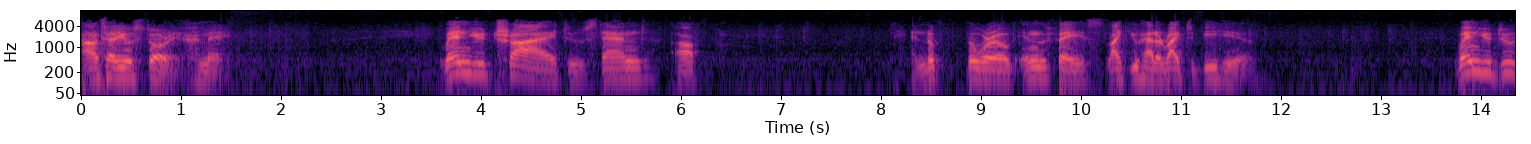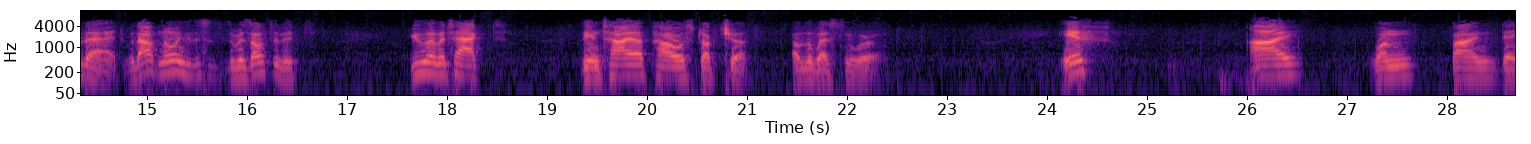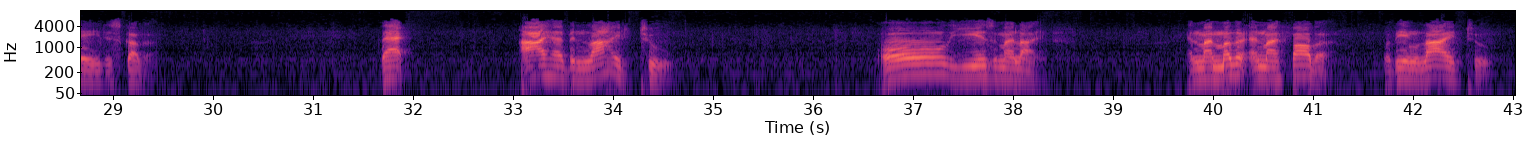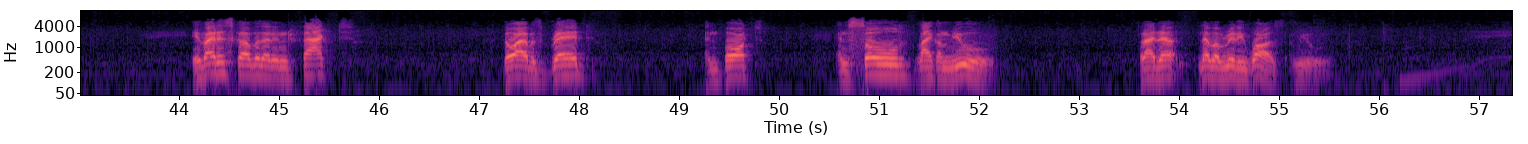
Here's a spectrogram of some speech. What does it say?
I'll tell you a story, if I may. When you try to stand up and look the world in the face like you had a right to be here, when you do that, without knowing that this is the result of it, you have attacked the entire power structure of the Western world. If I, one fine day, discover that I have been lied to all the years of my life, and my mother and my father were being lied to, if I discover that in fact, though I was bred and bought and sold like a mule, but I ne- never really was a mule,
